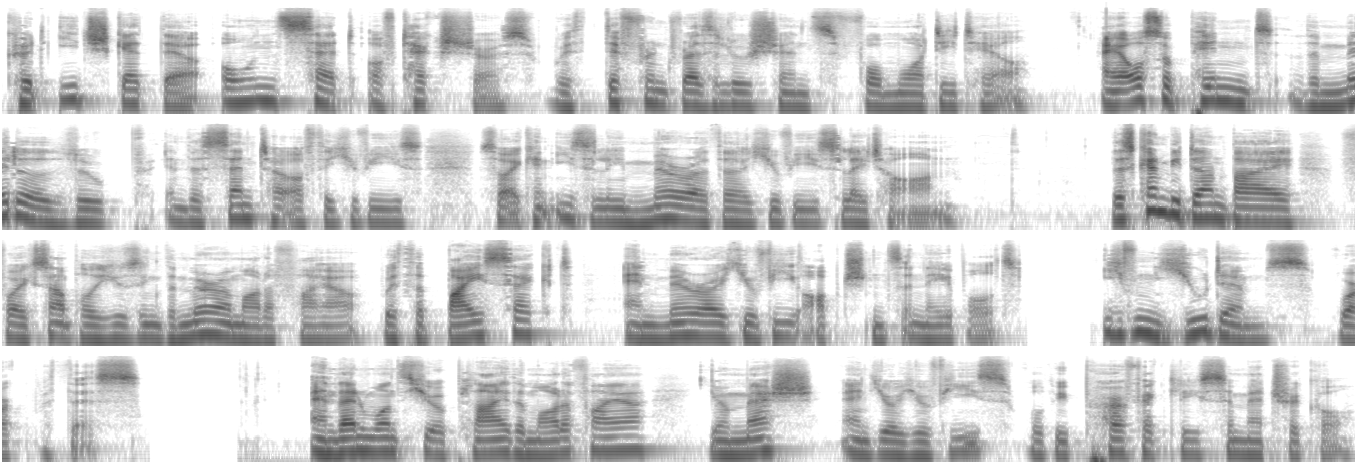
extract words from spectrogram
could each get their own set of textures with different resolutions for more detail. I also pinned the middle loop in the center of the UVs so I can easily mirror the UVs later on. This can be done by, for example, using the mirror modifier with the bisect and mirror UV options enabled. Even UDIMs work with this. And then once you apply the modifier, your mesh and your UVs will be perfectly symmetrical.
